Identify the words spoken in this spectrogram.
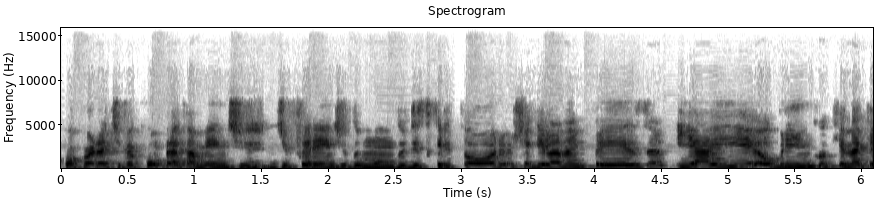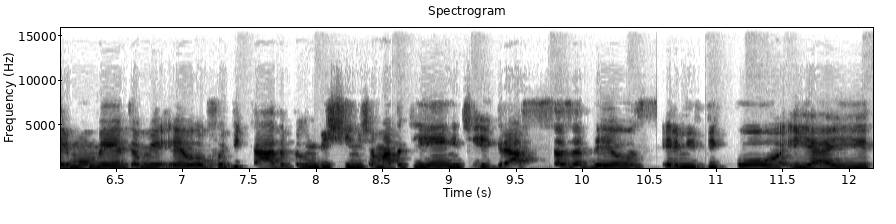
corporativo é completamente diferente do mundo de escritório, eu cheguei lá na empresa e aí eu brinco que naquele momento eu, me, eu fui picada por um bichinho chamado cliente e graças a Deus ele me picou e aí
